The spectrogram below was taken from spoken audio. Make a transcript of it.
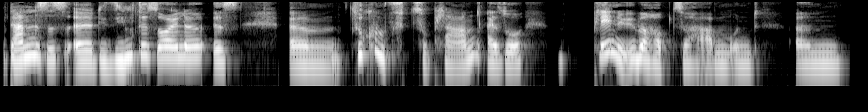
Dann ist es äh, die siebte Säule, ist ähm, Zukunft zu planen, also Pläne überhaupt zu haben und ähm,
